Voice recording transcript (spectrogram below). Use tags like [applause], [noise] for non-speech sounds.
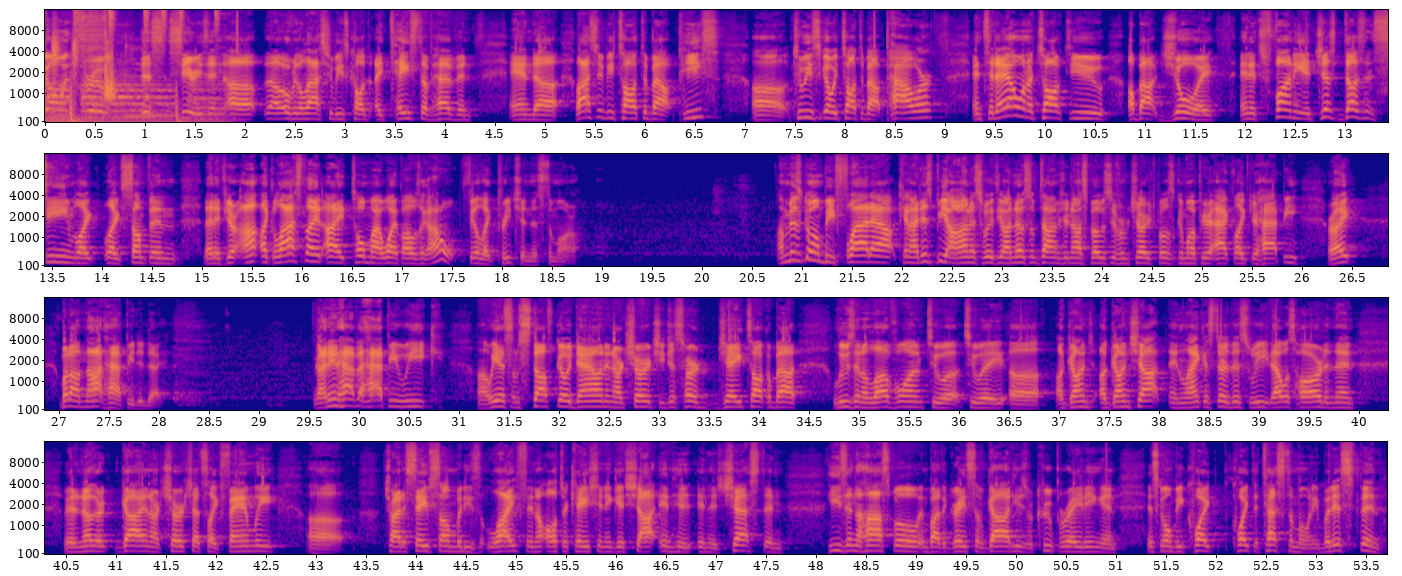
Going through this series and uh, over the last few weeks called A Taste of Heaven. And uh, last week we talked about peace. Uh, two weeks ago we talked about power. And today I want to talk to you about joy. And it's funny, it just doesn't seem like, like something that if you're, like last night I told my wife, I was like, I don't feel like preaching this tomorrow. I'm just going to be flat out. Can I just be honest with you? I know sometimes you're not supposed to from church, supposed to come up here, act like you're happy, right? But I'm not happy today. I didn't have a happy week. Uh, we had some stuff go down in our church. You just heard Jay talk about losing a loved one to a, to a, uh, a, gun, a gunshot in Lancaster this week. That was hard. And then we had another guy in our church that's like family uh, try to save somebody's life in an altercation and get shot in his, in his chest. And he's in the hospital. And by the grace of God, he's recuperating. And it's going to be quite, quite the testimony. But it's been,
